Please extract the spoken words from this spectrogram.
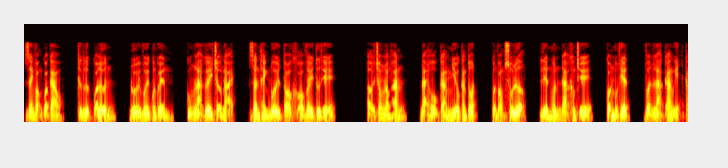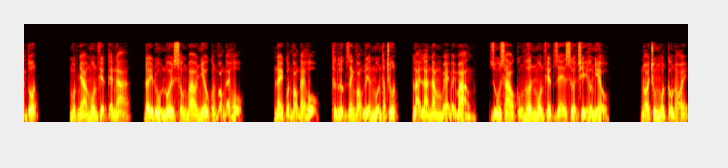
danh vọng quá cao, thực lực quá lớn, đối với quân quyền, cũng là gây trở ngại, dần thành đuôi to khó vây tư thế. Ở trong lòng hắn, đại hộ càng nhiều càng tốt, quân vọng số lượng, liền muốn đã không chế, còn môn phiệt, vẫn là càng ít càng tốt. Một nhà môn phiệt té ngã, đầy đủ nuôi sống bao nhiêu quận vọng đại hộ. Nay quận vọng đại hộ, thực lực danh vọng liền muốn thấp chút, lại là năm bẻ bảy mảng, dù sao cũng hơn môn phiệt dễ sửa trị hơn nhiều. Nói chung một câu nói,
